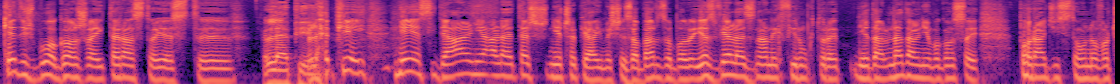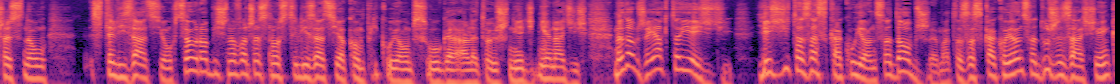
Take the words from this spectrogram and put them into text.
Kiedyś było gorzej, teraz to jest y, Lepiej. Lepiej. Nie jest idealnie, ale też nie czepiajmy się za bardzo, bo jest wiele znanych firm, które nie, nadal nie mogą sobie poradzić z tą nowoczesną stylizacją. Chcą robić nowoczesną stylizację, komplikują obsługę, ale to już nie, nie na dziś. No dobrze, jak to jeździ? Jeździ to zaskakująco dobrze. Ma to zaskakująco duży zasięg,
